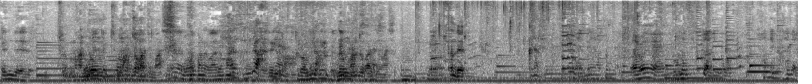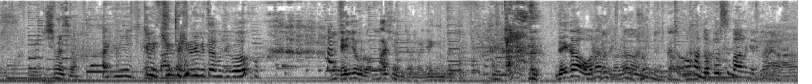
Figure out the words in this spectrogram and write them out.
근데 좀 만족, 좀 만족하지 마세요. 아니, 그게 아니야. 그러면 너무 만족하지 마시고. 근데 노는 도 아니고 손님 탓도 아니고 쉬면서 아니, 좀 기분 기르고 있다고 지금. 개인적으로 아쉬운 점을 얘기한 거지 내가 원하는 거는 조금만 높았으면 하는 게 나야.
